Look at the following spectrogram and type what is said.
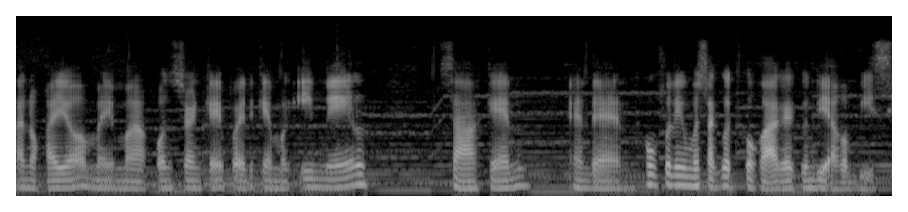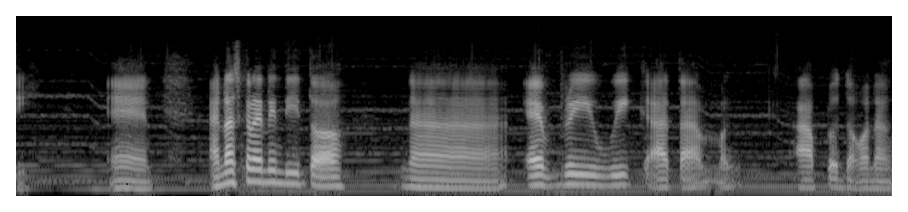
ano kayo, may mga concern kayo, pwede kayo mag-email sa akin. And then, hopefully masagot ko kagad kung di ako busy. And, announce ko na din dito na every week ata mag-upload ako ng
